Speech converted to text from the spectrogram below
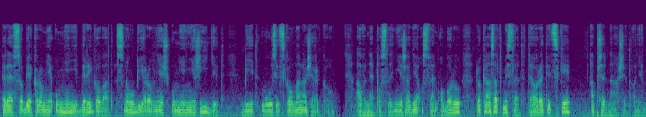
které v sobě kromě umění dirigovat snoubí rovněž umění řídit, být muzickou manažerkou a v neposlední řadě o svém oboru dokázat myslet teoreticky a přednášet o něm.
